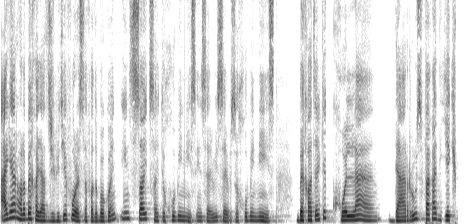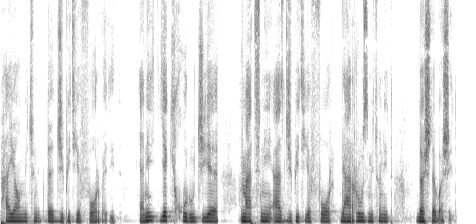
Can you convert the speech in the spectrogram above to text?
اگر حالا بخواید از GPT-4 استفاده بکنید این سایت سایت خوبی نیست این سرویس سرویس خوبی نیست. به خاطر که کلا در روز فقط یک پیام می‌تونید به GPT-4 بدید. یعنی یک خروجی متنی از GPT-4 در روز می‌تونید داشته باشید.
